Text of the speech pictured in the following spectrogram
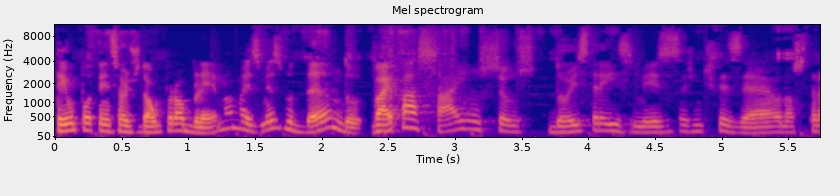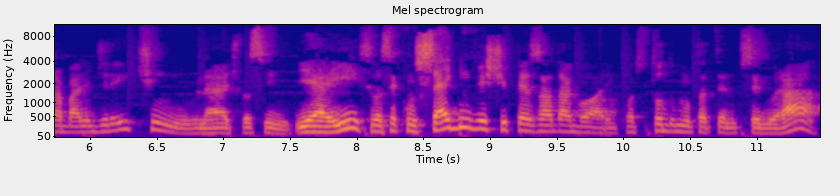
ter um potencial de dar um problema, mas mesmo dando, vai passar em os seus dois, três meses se a gente fizer o nosso trabalho direitinho, né? Tipo assim. E aí, se você consegue investir pesado agora, enquanto todo mundo tá tendo que segurar,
